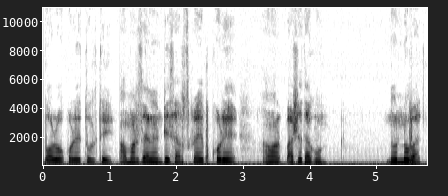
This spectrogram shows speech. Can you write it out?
বড় করে তুলতে। আমার চ্যানেলটি সাবস্ক্রাইব করে আমার পাশে থাকুন। ধন্যবাদ।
